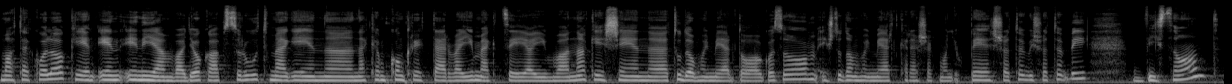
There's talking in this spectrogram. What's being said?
matekolok, én, én, én ilyen vagyok abszolút, meg én nekem konkrét terveim, meg céljaim vannak, és én tudom, hogy miért dolgozom, és tudom, hogy miért keresek mondjuk pénzt, stb. stb. Viszont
